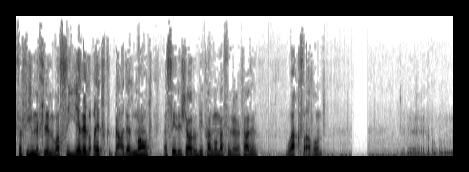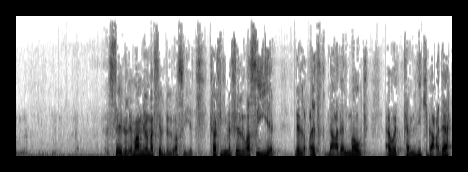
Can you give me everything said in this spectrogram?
ففي مثل الوصية للعتق بعد الموت السيد الشارودي كان ممثل بمثال وقف أظن. السيد الإمام يمثل بالوصية. ففي مثل الوصية للعتق بعد الموت أو التمليك بعده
